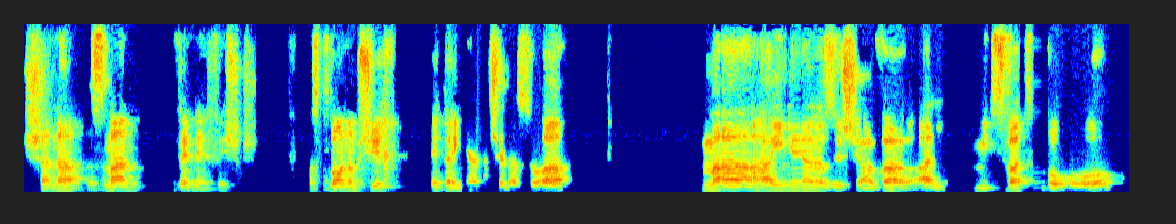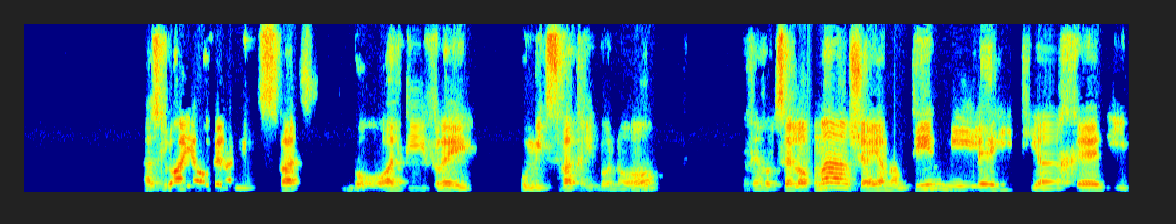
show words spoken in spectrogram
שנה, זמן ונפש. אז בואו נמשיך את העניין של הזוהר. מה העניין הזה שעבר על מצוות בוראו? אז לא היה עובר על מצוות בוראו, על דברי ומצוות ריבונו, ורוצה לומר שהיה ממתין מלהתייחד עם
